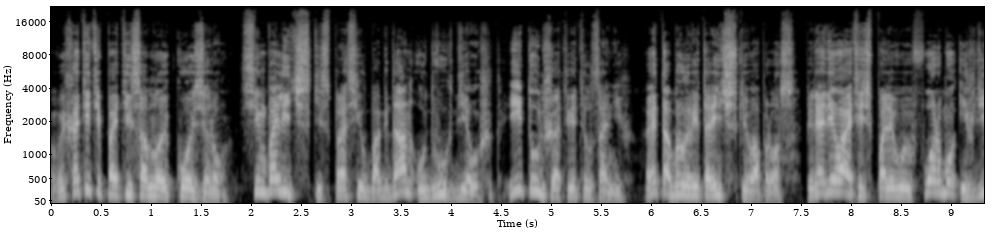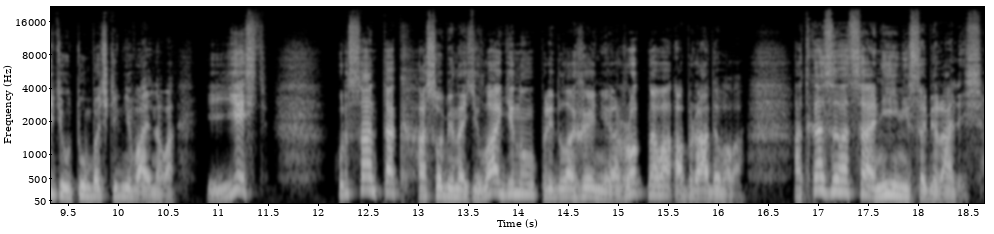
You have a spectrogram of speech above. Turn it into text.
«Вы хотите пойти со мной к озеру?» — символически спросил Богдан у двух девушек и тут же ответил за них. Это был риторический вопрос. «Переодевайтесь в полевую форму и ждите у тумбочки Дневального». Есть! Курсанток, особенно Елагину, предложение Ротного обрадовало. Отказываться они и не собирались.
